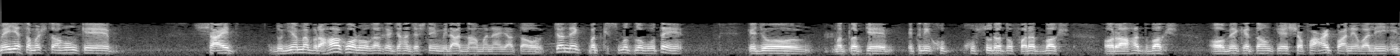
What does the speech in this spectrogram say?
میں یہ سمجھتا ہوں کہ شاید دنیا میں اب رہا کون ہوگا کہ جہاں جشن میلاد نہ منایا جاتا ہو؟ چند ایک بدقسمت لوگ ہوتے ہیں کہ جو مطلب کہ اتنی خوبصورت و فرد بخش اور راحت بخش اور میں کہتا ہوں کہ شفاعت پانے والی اس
